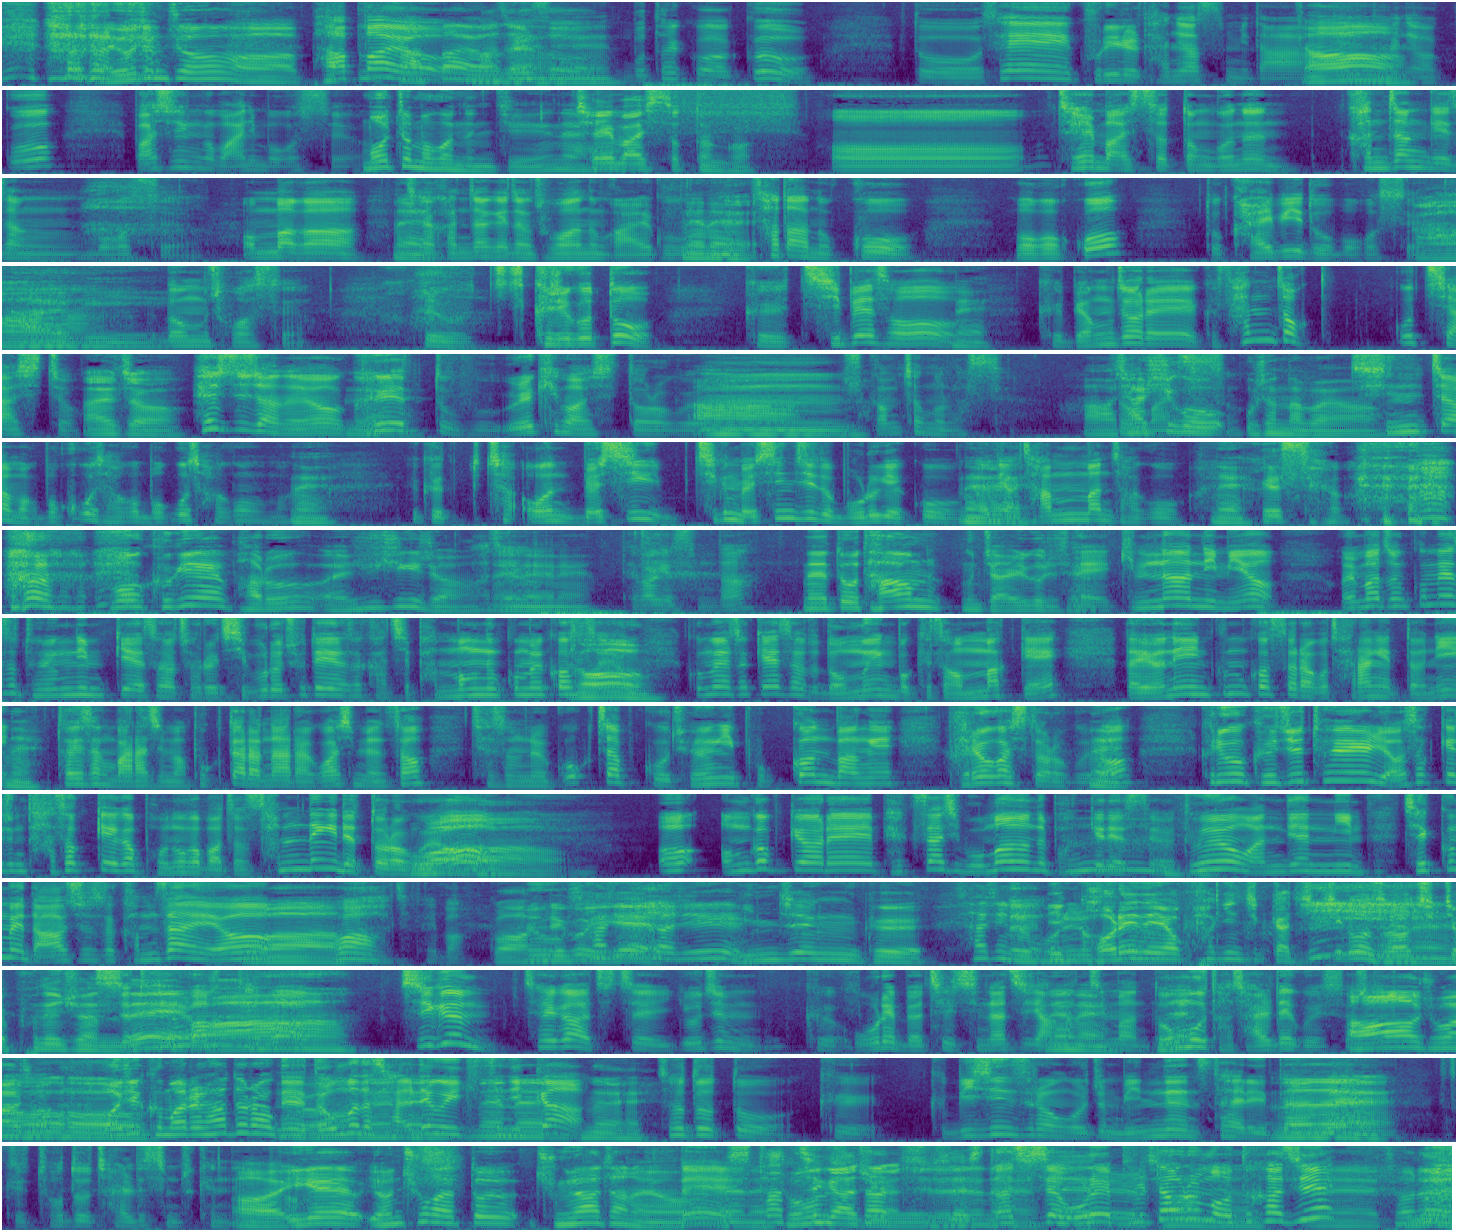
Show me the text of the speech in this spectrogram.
아, 요즘 좀 어, 바쁘, 바빠요. 바빠요. 맞아요. 그래서 네. 못할 것 같고 또 새해 구리를 다녀왔습니다. 아. 네, 다녀왔고 맛있는 거 많이 먹었어요. 뭐좀 먹었는지. 네. 제일 맛있었던 거. 어 제일 맛있었던 거는 간장게장 먹었어요. 엄마가 네. 제가 간장게장 좋아하는 거 알고 네네. 사다 놓고 먹었고 또 갈비도 먹었어요. 아. 갈비. 너무 좋았어요. 그리고 그리고 또 그 집에서 네. 그 명절에 그 산적 꼬치 아시죠? 알죠. 해주잖아요. 네. 그게 또 왜 이렇게 맛있더라고요. 아. 음. 깜짝 놀랐어요. 아, 잘 쉬고. 오셨나 봐요. 진짜 막 먹고 자고 먹고 자고 네. 막그몇 시 지금 몇 시인지도 모르겠고 네. 그냥 잠만 자고 네. 그랬어요. 뭐 그게 바로 예, 휴식이죠. 맞아요. 네네네. 대박이었습니다. 네, 또 다음 문자 읽어 주세요. 네, 김나은님이요. 얼마 전 꿈에서 도영님께서 저를 집으로 초대해서 같이 밥 먹는 꿈을 꿨어요. 꿈에서 깨서도 너무 행복해서 엄마께 나 연예인 꿈 꿨어라고 자랑했더니 네. 더 이상 말하지 마 복달아나라고 하시면서 제 손을 꼭 잡고 조용히 복권방에 데려가시더라고요. 네. 그리고 그 주 토요일 6개 중 5개가 번호가 맞아서 3등이 됐더라고요. 와. 어 엉겁결에 145만 원을 받게 음. 됐어요. 도영 완디아님 제 꿈에 나와주셔서 감사해요. 와. 와, 대박. 와 그리고 그리고, 이게 사진까지 인증 그 이 사진을 네. 보내주세요. 거래 내역 확인증까지 찍어서 네. 직접 보내주셨는데 진짜 대박, 와. 지금 제가 진짜 요즘 그 올해 며칠 지나지 네네. 않았지만 너무 다 잘 되고 있어요. 아, 좋아요. 저 어. 어제 그 말을 하더라고요. 네, 너무 다잘 네네. 되고 있으니까 네. 저도 또 그 그 미신스러운 걸 좀 믿는 스타일이기 때문에 네네. 그 저도 잘 됐으면 좋겠네요. 어, 이게 연초가 또 중요하잖아요. 네, 네네. 스타트가 좋은 중요하죠. 스타트. 나 네. 진짜 올해 불타오르면. 어떡하지? 네, 저는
